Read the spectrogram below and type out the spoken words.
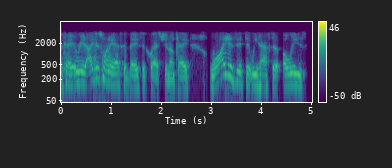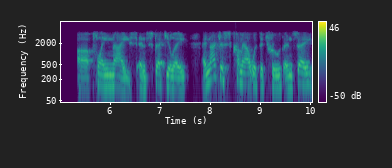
Okay, Rita, I just want to ask a basic question, okay? Why is it that we have to always uh, play nice and speculate and not just come out with the truth and say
